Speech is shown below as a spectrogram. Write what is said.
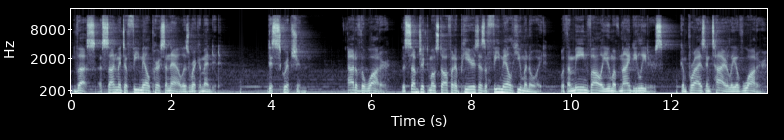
Thus, assignment of female personnel is recommended. Description Out of the water, the subject most often appears as a female humanoid, with a mean volume of 90 liters, comprised entirely of water.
